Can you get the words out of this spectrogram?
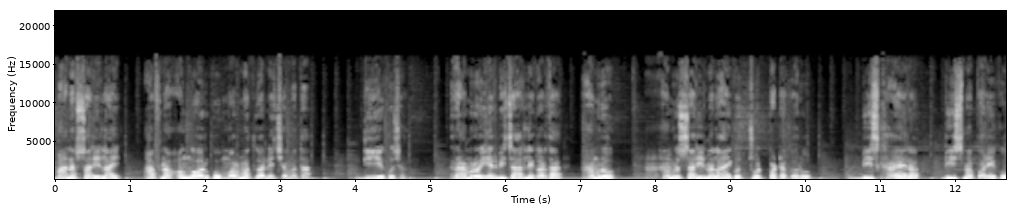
मानव शरीरलाई आफ्ना अङ्गहरूको मर्मत गर्ने क्षमता दिएको छ। राम्रो हेरविचारले गर्दा हाम्रो हाम्रो शरीरमा लागेको चोटपटकहरू विष खाएर विषमा परेको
